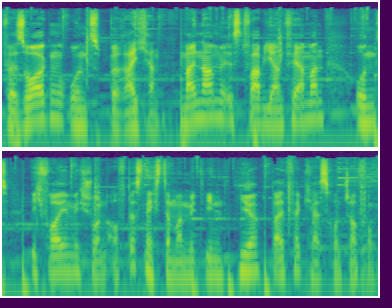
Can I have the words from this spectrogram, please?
versorgen und bereichern. Mein Name ist Fabian Fährmann und ich freue mich schon auf das nächste Mal mit Ihnen hier bei Verkehrsrundschau Funk.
